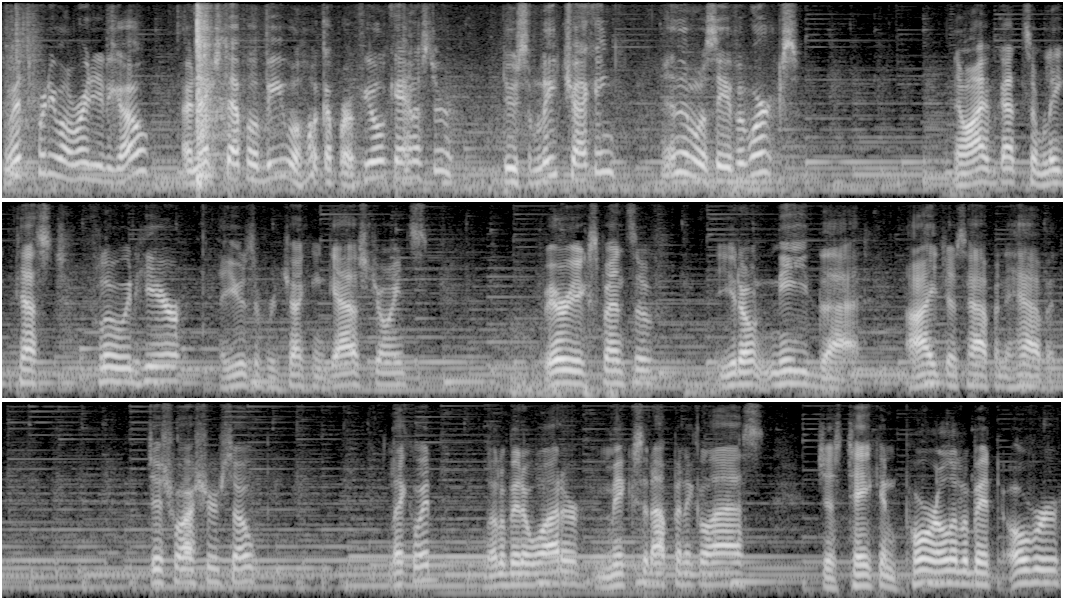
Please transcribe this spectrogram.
So it's pretty well ready to go. Our next step will be we'll hook up our fuel canister, do some leak checking, and then we'll see if it works. Now I've got some leak test fluid here. I use it for checking gas joints. Very expensive. You don't need that. I just happen to have it. Dishwasher soap, liquid, a little bit of water, mix it up in a glass. Just take and pour a little bit over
